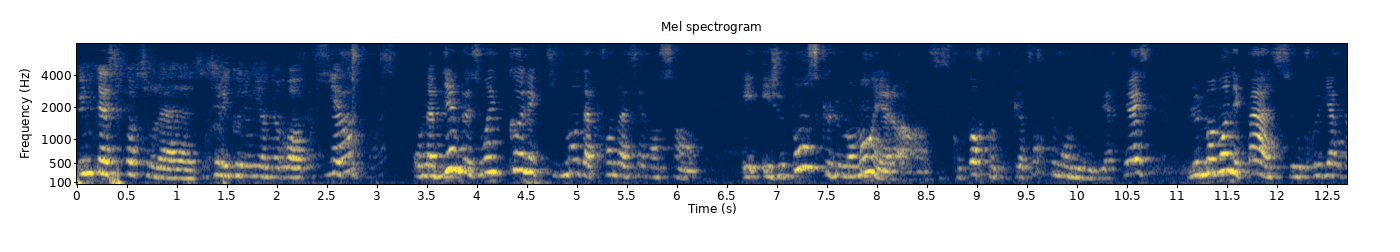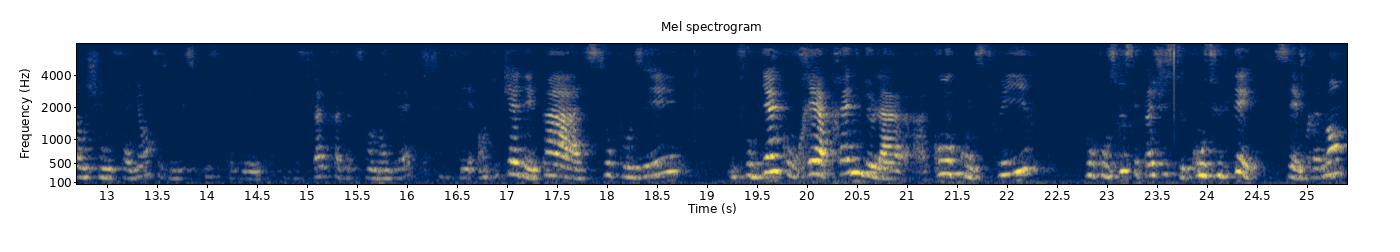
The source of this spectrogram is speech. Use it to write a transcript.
une task force sur la sociale économie en Europe, on a bien besoin collectivement d'apprendre à faire ensemble. Et, et, je pense que le moment, et alors c'est ce qu'on porte en tout cas fortement au niveau du RTS, le moment n'est pas à se regarder en chien de faïence, je m'excuse pour les, je ne sais pas traduire en anglais, mais en tout cas n'est pas à s'opposer. Il faut bien qu'on réapprenne de la co-construire. Co-construire, c'est pas juste consulter, c'est vraiment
